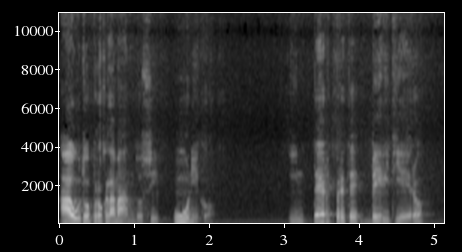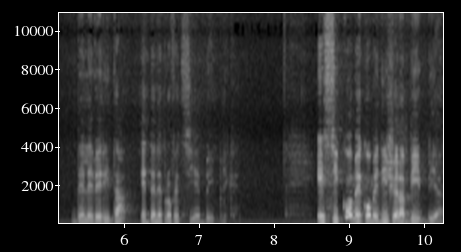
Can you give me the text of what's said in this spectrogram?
autoproclamandosi unico, interprete veritiero delle verità e delle profezie bibliche. E siccome, come dice la Bibbia,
